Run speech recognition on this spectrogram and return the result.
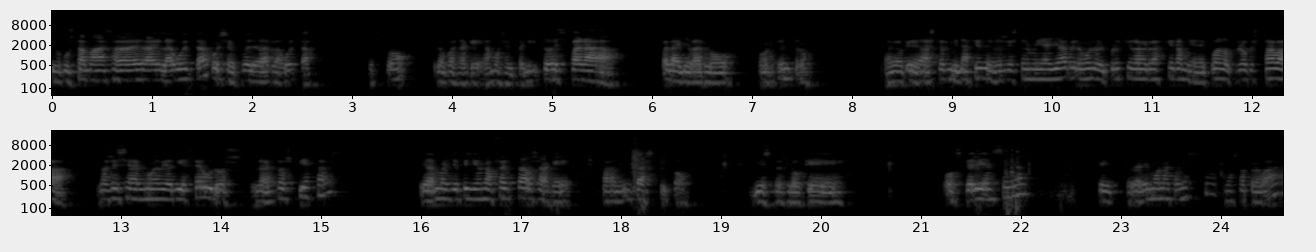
Si os gusta más darle la vuelta, pues se puede dar la vuelta. Esto, lo que pasa que, vamos, el pelito es para, para llevarlo por dentro. Ya veo que las terminaciones no sé si termina ya, pero bueno, el precio la verdad es que era muy adecuado. Creo que estaba, no sé si eran 9 o 10 euros las dos piezas. Y además yo pillé una oferta, o sea que fantástico. Y esto es lo que, os quería enseñar que quedaré mona con esto. Vamos a probar.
